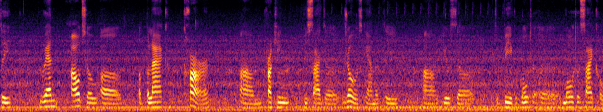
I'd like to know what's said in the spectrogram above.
they ran out of a, a black car um, parking beside the roads and they uh, used the, the big motor uh, motorcycle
